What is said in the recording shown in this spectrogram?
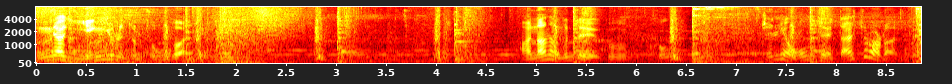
공략 이행률은 좀 좋은 것 같아요. 아 나는 근데 그 그, 젤리 형 오기 전에 딸 줄 알았는데.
